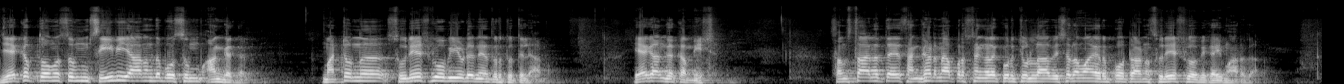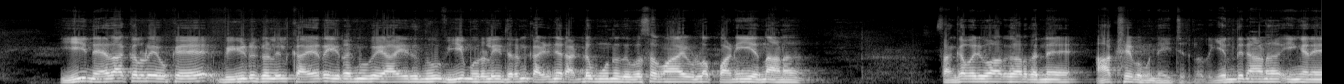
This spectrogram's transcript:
ജേക്കബ് തോമസും സി വി ആനന്ദബോസും അംഗങ്ങൾ. മറ്റൊന്ന് സുരേഷ് ഗോപിയുടെ നേതൃത്വത്തിലാണ്. ഏകാംഗ കമ്മീഷൻ. സംസ്ഥാനത്തെ സംഘടനാ പ്രശ്നങ്ങളെക്കുറിച്ചുള്ള വിശദമായ റിപ്പോർട്ടാണ് സുരേഷ് ഗോപി കൈമാറുക. ഈ നേതാക്കളുടെയൊക്കെ വീടുകളിൽ കയറി ഇറങ്ങുകയായിരുന്നു വി. മുരളീധരൻ കഴിഞ്ഞ രണ്ട് മൂന്ന് ദിവസമായുള്ള പണി എന്നാണ് സംഘപരിവാറുകാർ തന്നെ ആക്ഷേപം ഉന്നയിച്ചിരുന്നത്. എന്തിനാണ് ഇങ്ങനെ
